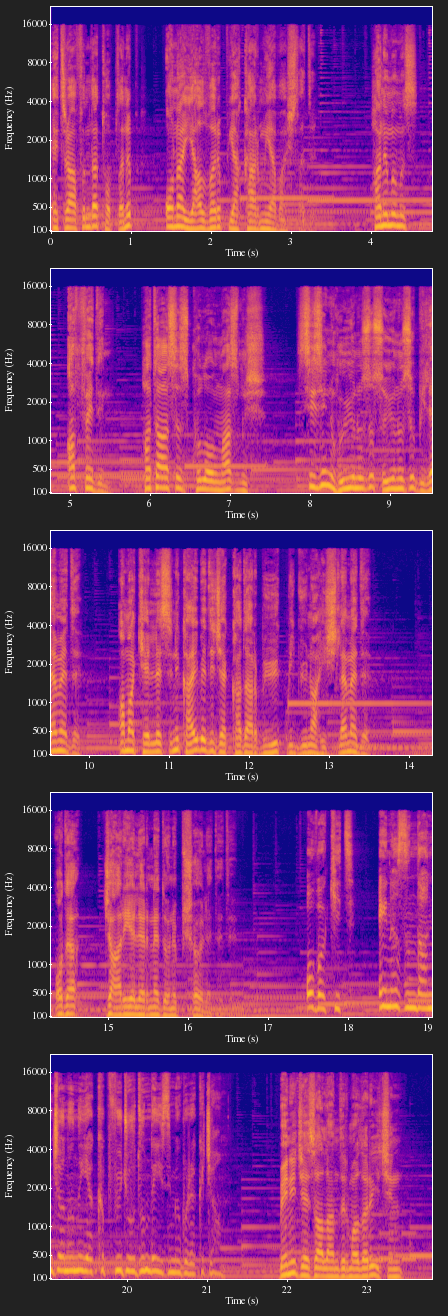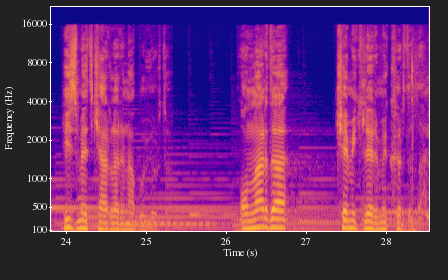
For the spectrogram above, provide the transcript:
etrafında toplanıp ona yalvarıp yakarmaya başladı. Hanımımız affedin hatasız kul olmazmış. sizin huyunuzu suyunuzu bilemedi. Ama kellesini kaybedecek kadar büyük bir günah işlemedi. O da cariyelerine dönüp şöyle dedi. O vakit en azından canını yakıp vücudunda izimi bırakacağım. Beni cezalandırmaları için hizmetkarlarına buyurdu. Onlar da kemiklerimi kırdılar.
